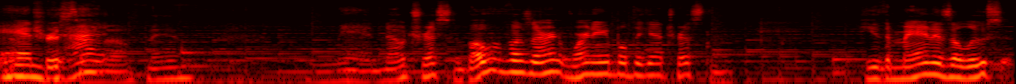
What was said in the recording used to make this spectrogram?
And Tristan, that, though, man. man, no Tristan. Both of us aren't weren't able to get Tristan. He the man is elusive.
